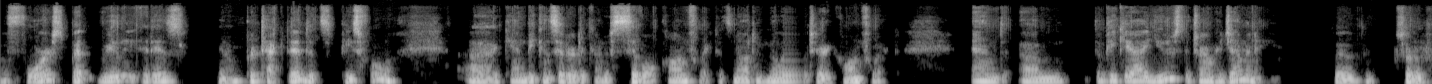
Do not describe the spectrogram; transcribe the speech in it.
of force, but really it is, you know, protected. It's peaceful. Uh, can be considered a kind of civil conflict. It's not a military conflict. And um, the PKI used the term hegemony, the, the sort of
